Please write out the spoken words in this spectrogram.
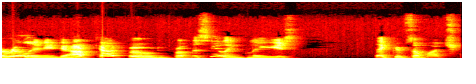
I really need to have cat food from the ceiling, please. Thank you so much.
